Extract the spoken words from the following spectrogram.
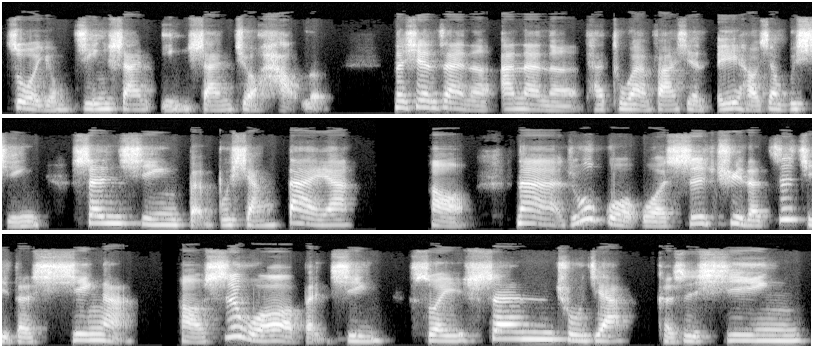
坐拥金山银山就好了。那现在呢，安娜呢，她突然发现，哎，好像不行，身心本不相待呀。好，那如果我失去了自己的心啊，好，失我本心，虽身出家，可是心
